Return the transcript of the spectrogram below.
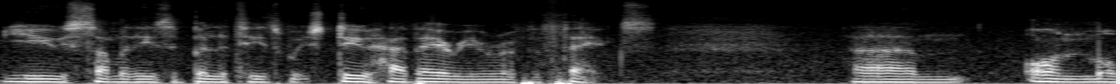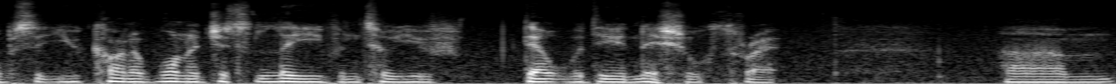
use some of these abilities which do have area of effects. Um, on mobs that you kind of want to just leave until you've dealt with the initial threat. Um,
